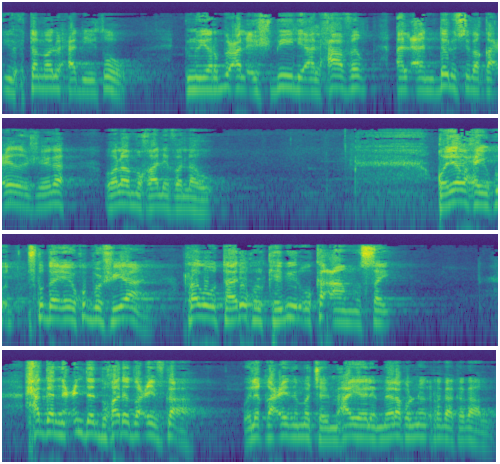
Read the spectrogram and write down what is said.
yuxtamalu xadiiuhu ibnu yarbuc alishbiili alxaafid alandalusi baa qaacidada sheega walaa mukhaalifa lahu qolya waxay isku dayan inay ku bushiyaan. Raguu taariikhulkabiir uu ka aamusay. Xaggana cinda albukhaari daciif ka ah. Weli qaacidada ma jabin maxaa yeele meela kol raggaa kaga hadlay.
